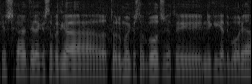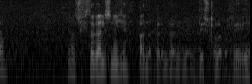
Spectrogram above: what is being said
Και συγχαρητήρια και στα παιδιά του Ρημού και στον coach για τη νίκη, για την πορεία. Και να τους ευχηθώ καλή συνέχεια. Πάντα περιμένουμε δύσκολα παιχνίδια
